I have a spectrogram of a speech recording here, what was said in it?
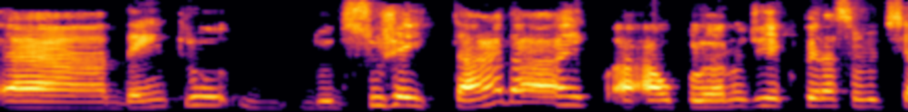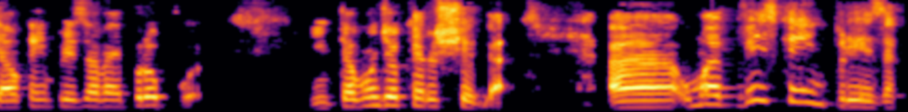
é, dentro do sujeitada ao plano de recuperação judicial que a empresa vai propor. Então, onde eu quero chegar? Ah, uma vez que a empresa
